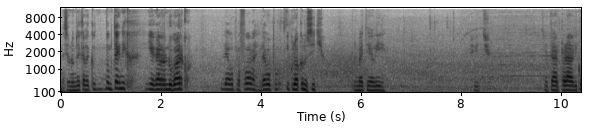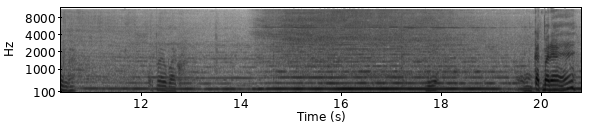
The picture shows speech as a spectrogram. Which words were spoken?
não sei o nome daquela, nome técnico, e agarra no barco, leva para fora, leva e coloca no sítio. Depois metem ali sítios. Sentar, parar ali com parar o barco. Um catamarã, hein?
